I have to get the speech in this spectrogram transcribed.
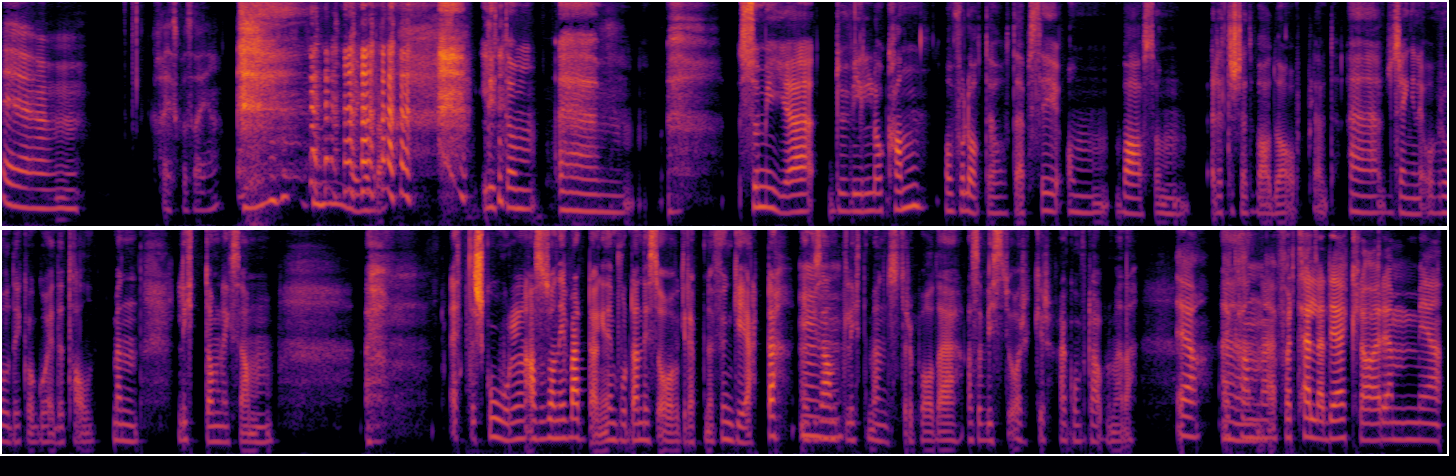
Um, hva jeg skal si? Ja? Det går bra. Litt om um, så mye du vil og kan, og få lov til, holdt jeg på å si, om hva som Rett og slett hva du har opplevd. Uh, du trenger overhodet ikke å gå i detalj, men litt om liksom eh, etter skolen, altså sånn i hverdagen, hvordan disse overgrepene fungerte. Ikke sant? Litt mønstre på det. Altså hvis du orker, er komfortabel med det. Ja, jeg kan um, fortelle det jeg klarer med,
